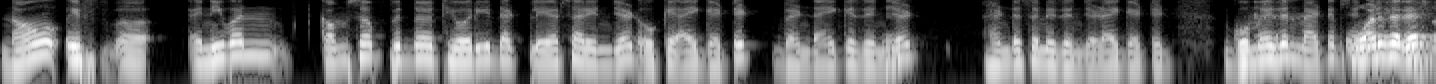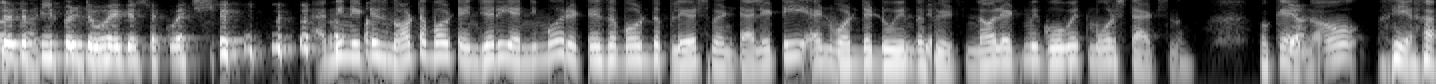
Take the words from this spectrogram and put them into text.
Now, if uh, anyone comes up with the theory that players are injured, okay, I get it. Van Dijk Hmm. is injured, Henderson is injured, I get it. Gomez and Matip's What are the rest of the matter people doing is the question. I mean, it is not about injury anymore. It is about the player's mentality and what they do in the field. Now, let me go with more stats now. Okay, Yeah. now, yeah,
